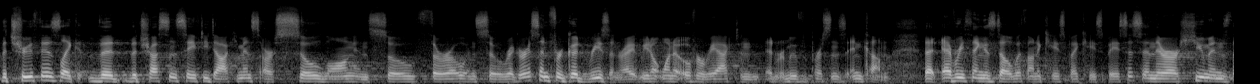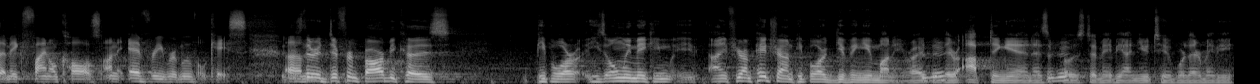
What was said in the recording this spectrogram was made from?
the truth is, like, the, the trust and safety documents are so long and so thorough and so rigorous, and for good reason, right? We don't want to overreact and, and remove a person's income. That everything is dealt with on a case by case basis, and there are humans that make final calls on every removal case. Is there a different bar because people are? He's only making. If you're on Patreon, people are giving you money, right? They're opting in as opposed to maybe on YouTube where they're maybe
